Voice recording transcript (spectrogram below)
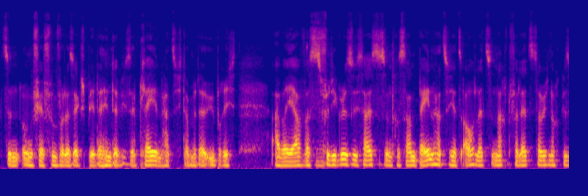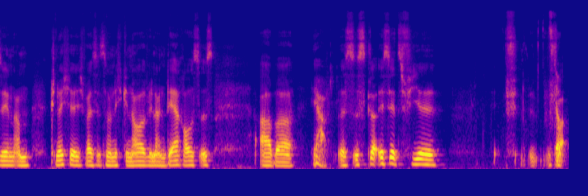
sind ungefähr fünf oder sechs Spiele dahinter. Wie gesagt, Play-In hat sich damit erübrigt. Aber ja, was es für die Grizzlies heißt, ist interessant. Bane hat sich jetzt auch letzte Nacht verletzt, habe ich noch gesehen, am Knöchel. Ich weiß jetzt noch nicht genauer, wie lange der raus ist. Aber ja, es ist, ist jetzt viel. Ich glaub,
